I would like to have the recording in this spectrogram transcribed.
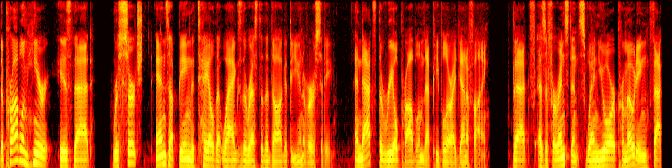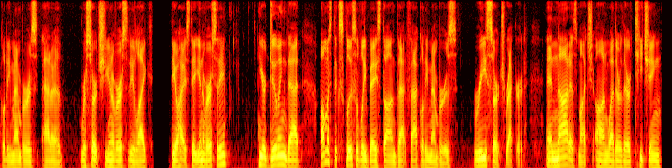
The problem here is that research ends up being the tail that wags the rest of the dog at the university. And that's the real problem that people are identifying. That, as a for instance, when you're promoting faculty members at a research university like The Ohio State University, you're doing that almost exclusively based on that faculty member's research record and not as much on whether their teaching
